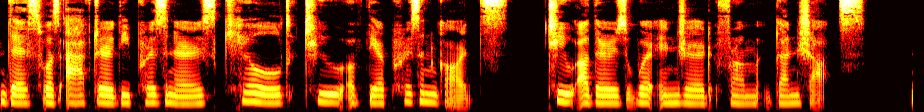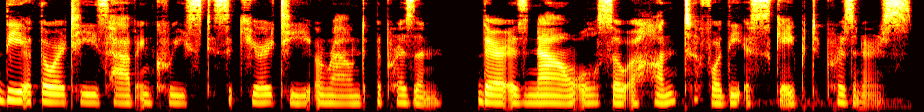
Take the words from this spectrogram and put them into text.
This was after the prisoners killed two of their prison guards. Two others were injured from gunshots. The authorities have increased security around the prison. There is now also a hunt for the escaped prisoners.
